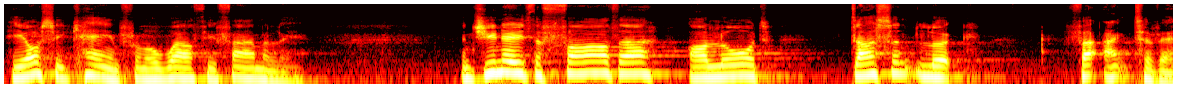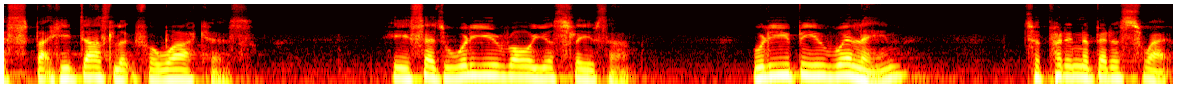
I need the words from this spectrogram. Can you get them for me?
He also came from a wealthy family. And do you know the Father, our Lord, doesn't look for activists, but he does look for workers. He says, Will you roll your sleeves up? Will you be willing to put in a bit of sweat?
